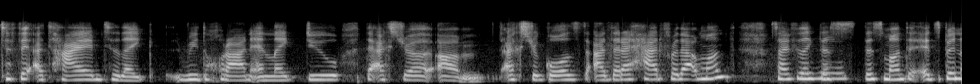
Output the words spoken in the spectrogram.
to fit a time to like read the Quran and like do the extra um extra goals that, that I had for that month. So I feel like mm-hmm. this this month it's been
